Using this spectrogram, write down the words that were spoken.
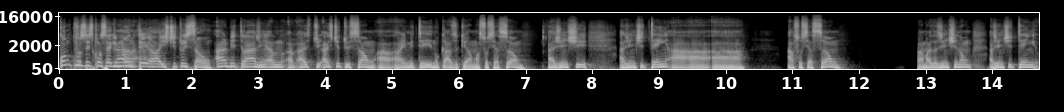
Como que vocês conseguem Cara, manter a instituição? A arbitragem, a, a- a instituição, a, a MTI, no caso, que é uma associação, a gente, a gente tem a- a associação, tá? mas a gente não. A gente tem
